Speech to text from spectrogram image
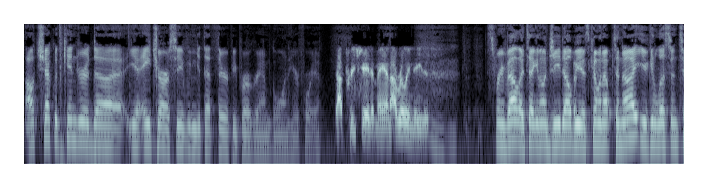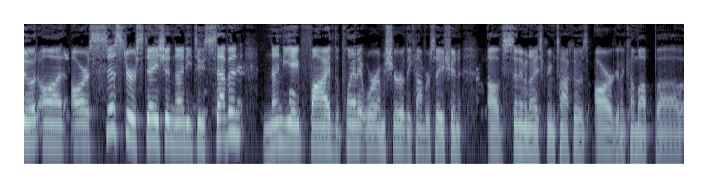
I'll check with Kindred, uh, yeah, HR, see if we can get that therapy program going here for you. I appreciate it, man. I really need it. Spring Valley taking on GW is coming up tonight. You can listen to it on our sister station, 92.7, 98.5, The Planet, where I'm sure the conversation of cinnamon ice cream tacos are going to come up uh,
